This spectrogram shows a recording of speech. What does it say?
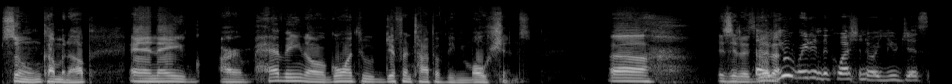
soon coming up and they are having or going through different type of emotions. Uh is it a So good are you reading the question or are you just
